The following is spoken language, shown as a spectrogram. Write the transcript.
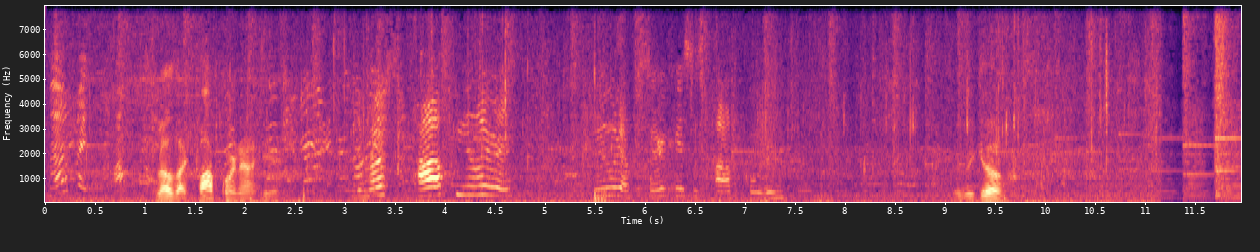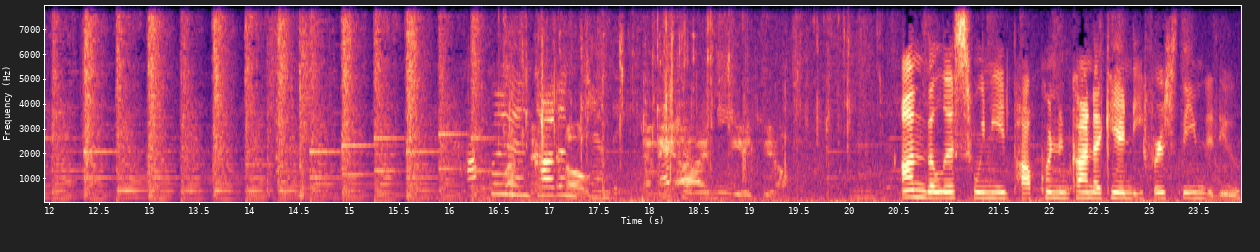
Smells like popcorn. Smells like popcorn out here. The most popular food of circus is popcorn. Here we go. Popcorn and cotton candy. That's what we need. M-A-I-C-H-E-L. On the list, we need popcorn and cotton candy. First thing to do.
